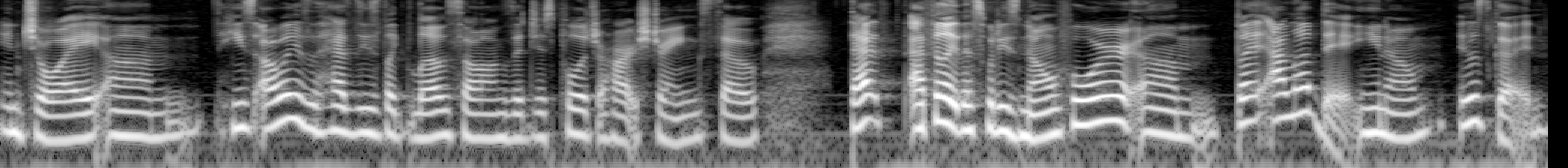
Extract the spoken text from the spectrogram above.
enjoy. Um, he's always has these like love songs that just pull at your heartstrings. So that I feel like that's what he's known for. Um, but I loved it. You know, it was good.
